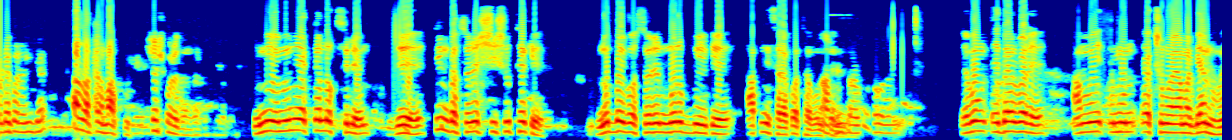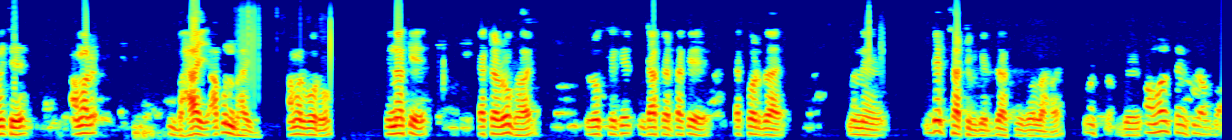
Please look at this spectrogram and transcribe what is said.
ওটা করেন। আল্লাহ তার মাফ করছে শেষ করে দেন উনি এমনই একটা লোক ছিলেন যে তিন বছরের শিশু থেকে নব্বই বছরের মুরব্বীকে আপনি ছাড়া কথা বলতেন এবং এই দরবারে আমি এমন এক সময় আমার জ্ঞান হয়েছে আমার ভাই আপন ভাই আমার বড় ইনাকে একটা রোগ হয় রোগ থেকে ডাক্তার তাকে এক পর্যায়ে মানে ডেথ সার্টিফিকেট যাকে বলা হয় আব্বা।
